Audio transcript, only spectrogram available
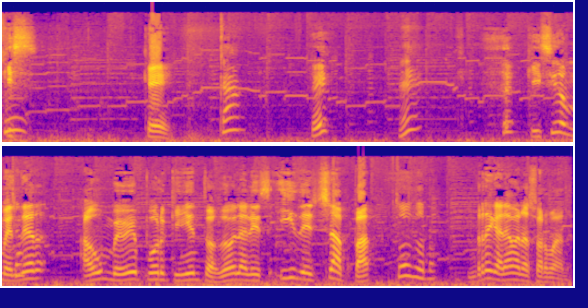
Sí. quis- ¿qué? ¿Eh? ¿Eh? Quisieron vender a un bebé por 500 dólares y de chapa regalaban a su hermana.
